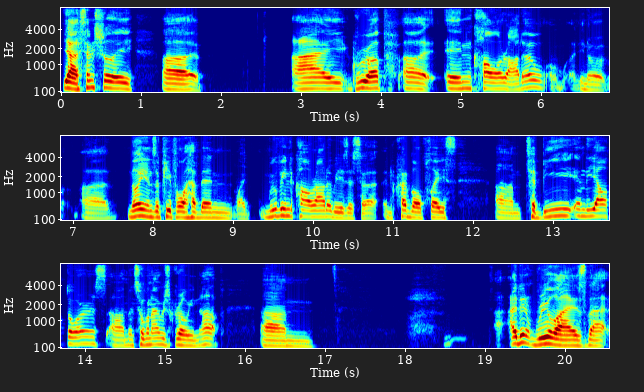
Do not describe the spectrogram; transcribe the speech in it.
yeah, essentially, uh, I grew up uh, in Colorado. You know, uh, millions of people have been like moving to Colorado because it's an incredible place um, to be in the outdoors. Um, and so when I was growing up, um, I didn't realize that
